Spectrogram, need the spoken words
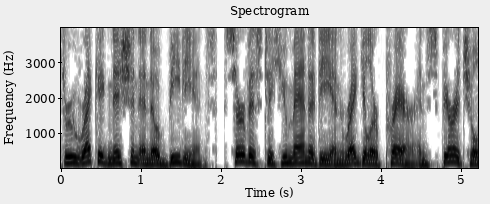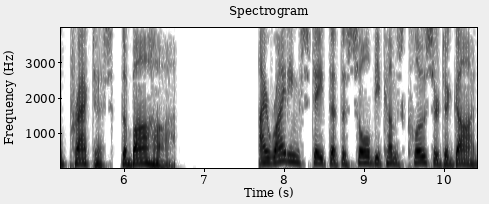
Through recognition and obedience, service to humanity and regular prayer and spiritual practice, the Bahá'í writings state that the soul becomes closer to God,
